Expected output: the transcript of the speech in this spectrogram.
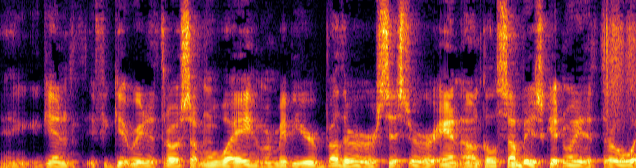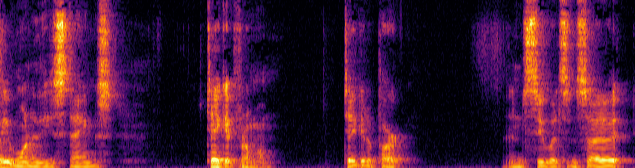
Again, if you get ready to throw something away, or maybe your brother or sister or aunt, uncle, somebody's getting ready to throw away one of these things, take it from them. Take it apart and see what's inside of it.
